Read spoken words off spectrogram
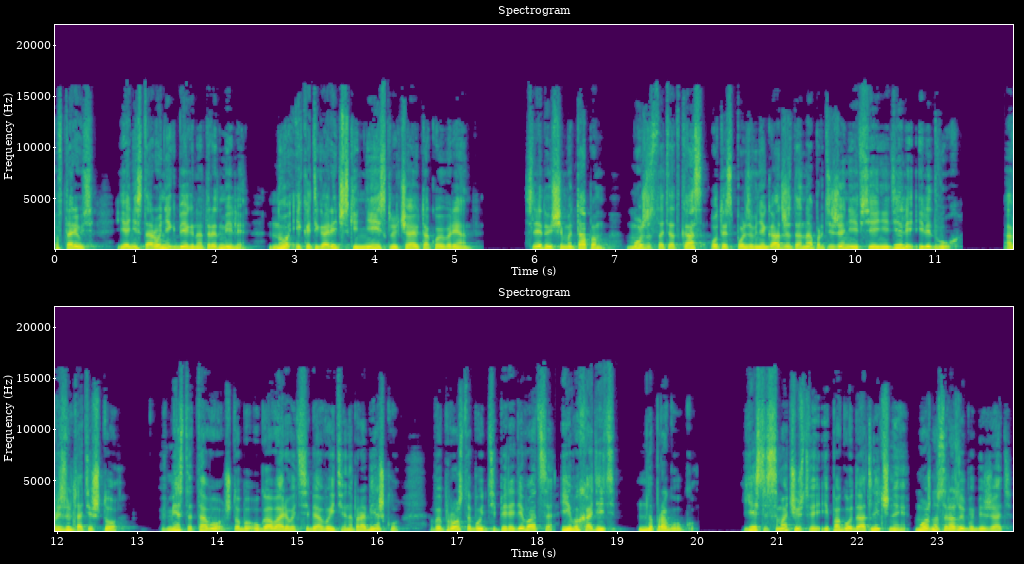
Повторюсь, я не сторонник бега на тредмиле, но и категорически не исключаю такой вариант. Следующим этапом может стать отказ от использования гаджета на протяжении всей недели или двух. А в результате что? Вместо того, чтобы уговаривать себя выйти на пробежку, вы просто будете переодеваться и выходить на прогулку. Если самочувствие и погода отличные, можно сразу и побежать.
